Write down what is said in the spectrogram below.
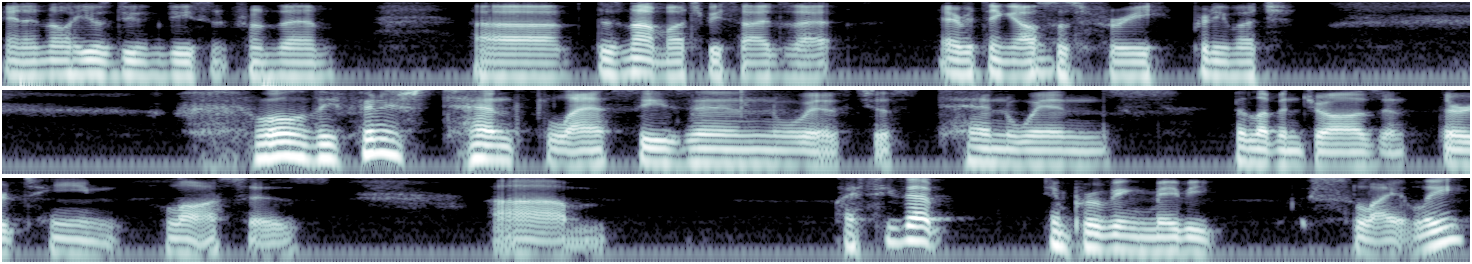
and I know he was doing decent from them. Uh, there's not much besides that. Everything else was free, pretty much. Well, they finished 10th last season with just 10 wins, 11 draws, and 13 losses. Um, I see that improving maybe slightly,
